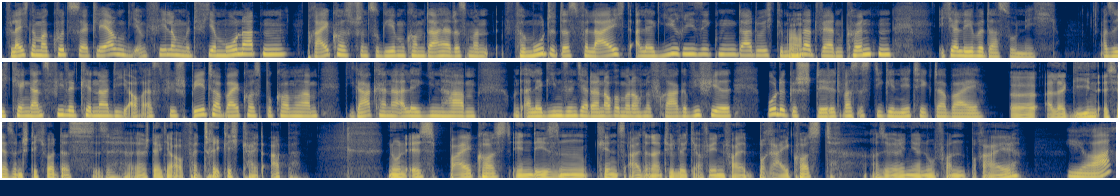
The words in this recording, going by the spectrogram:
Vielleicht nochmal kurz zur Erklärung. Die Empfehlung mit vier Monaten Breikost schon zu geben, kommt daher, dass man vermutet, dass vielleicht Allergierisiken dadurch gemindert werden könnten. Ich erlebe das so nicht. Also ich kenne ganz viele Kinder, die auch erst viel später Beikost bekommen haben, die gar keine Allergien haben. Und Allergien sind ja dann auch immer noch eine Frage, wie viel wurde gestillt, was ist die Genetik dabei? Äh, Allergien ist ja so ein Stichwort, das äh, stellt ja auf Verträglichkeit ab. Nun ist Beikost in diesem Kindsalter natürlich auf jeden Fall Breikost. Also wir reden ja nur von Brei. Ja,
